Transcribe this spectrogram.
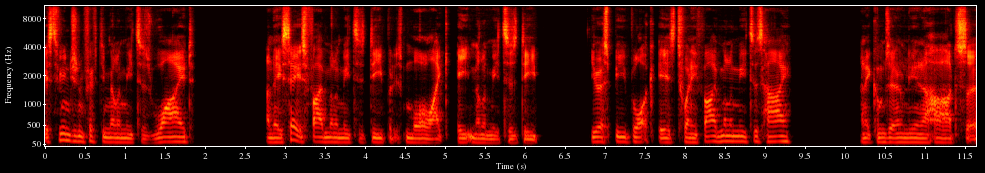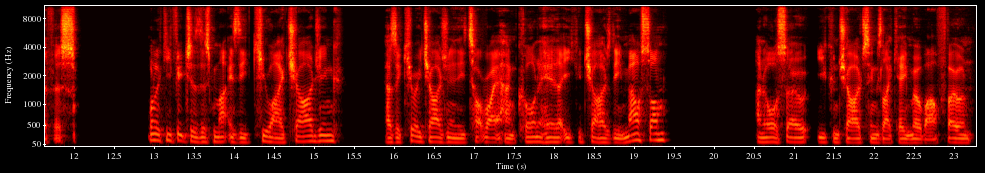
It's 350 millimeters wide, and they say it's 5 millimeters deep, but it's more like 8 millimeters deep. The USB block is 25 millimeters high, and it comes only in a hard surface. One of the key features of this mat is the QI charging. It has a QI charging in the top right hand corner here that you can charge the mouse on. And also, you can charge things like a mobile phone.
